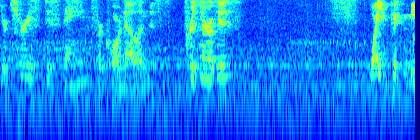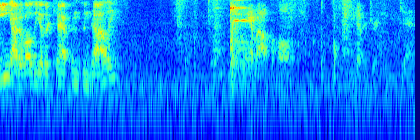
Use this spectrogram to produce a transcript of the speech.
Your curious disdain for Cornell and this prisoner of his? Why you picked me out of all the other captains in Dolly? Damn alcohol. I'm never drinking again.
